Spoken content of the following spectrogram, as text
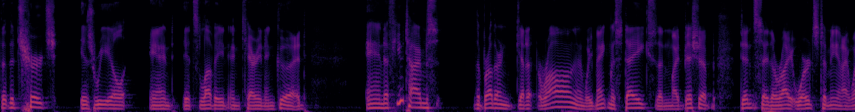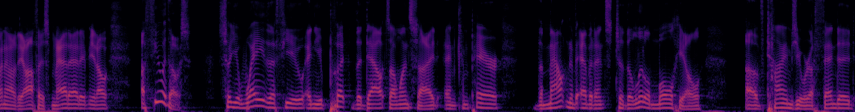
that the church is real and it's loving and caring and good. And a few times the brethren get it wrong and we make mistakes and my bishop didn't say the right words to me and I went out of the office mad at him, you know, a few of those. So you weigh the few and you put the doubts on one side and compare the mountain of evidence to the little molehill of times you were offended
